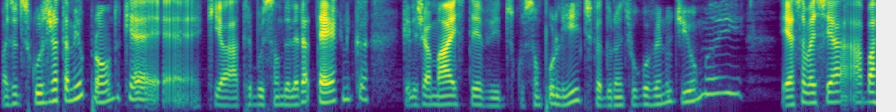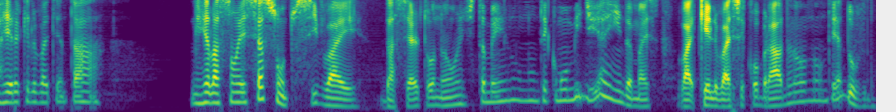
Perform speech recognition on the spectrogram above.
Mas o discurso já está meio pronto, que é, é, que a atribuição dele era técnica, que ele jamais teve discussão política durante o governo Dilma e essa vai ser a, a barreira que ele vai tentar em relação a esse assunto. Se vai dar certo ou não, a gente também não, tem como medir ainda, mas vai, que ele vai ser cobrado, não, não tenha dúvida.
